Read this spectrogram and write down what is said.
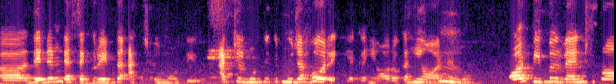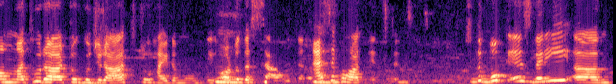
uh, they didn't desecrate the actual murti. Actual murti की पूजा हो रही है कहीं और और कहीं और है वो. Or people went from Mathura to Gujarat to hide a murti or to the south. And ऐसे बहुत instances. so the book is very um,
